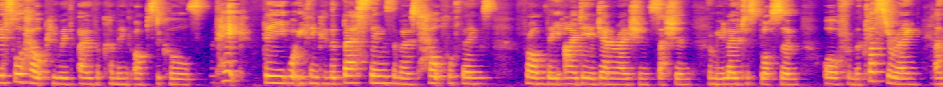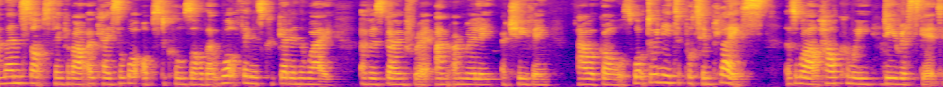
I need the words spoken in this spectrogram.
This will help you with overcoming obstacles. Pick the what you think are the best things, the most helpful things from the idea generation session, from your lotus blossom or from the clustering, and then start to think about okay, so what obstacles are there? What things could get in the way of us going for it and, and really achieving our goals? What do we need to put in place as well? How can we de risk it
